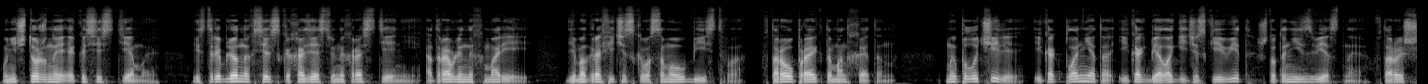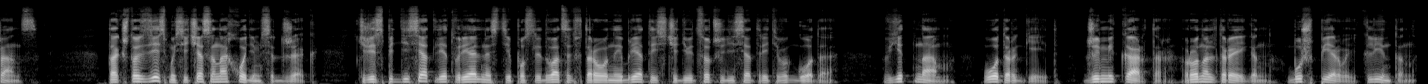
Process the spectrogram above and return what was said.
уничтоженной экосистемы – истребленных сельскохозяйственных растений, отравленных морей, демографического самоубийства, второго проекта «Манхэттен». Мы получили и как планета, и как биологический вид что-то неизвестное, второй шанс. Так что здесь мы сейчас и находимся, Джек. Через 50 лет в реальности после 22 ноября 1963 года. Вьетнам, Уотергейт, Джимми Картер, Рональд Рейган, Буш I, Клинтон,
